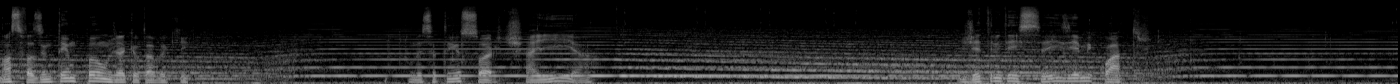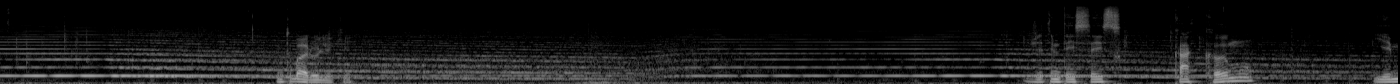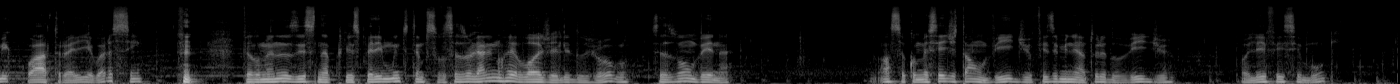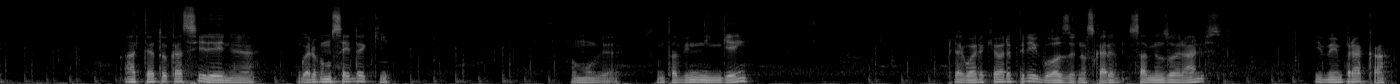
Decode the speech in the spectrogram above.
Nossa, fazia um tempão já que eu tava aqui. Vamos ver se eu tenho sorte. Aí, ó. G36 e M4. Muito barulho aqui. G36 Kakamo e M4 aí, agora sim. Pelo menos isso, né? Porque eu esperei muito tempo. Se vocês olharem no relógio ali do jogo, vocês vão ver, né? Nossa, eu comecei a editar um vídeo, fiz a miniatura do vídeo, olhei Facebook. Até tocar sirene, né? Agora vamos sair daqui. Vamos ver. Se não tá vindo ninguém. Porque agora é que é hora perigosa, né? Os caras sabem os horários. E vem pra cá.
